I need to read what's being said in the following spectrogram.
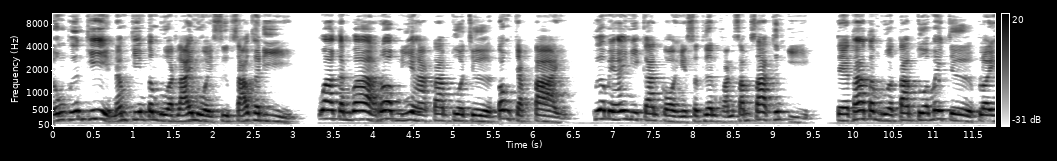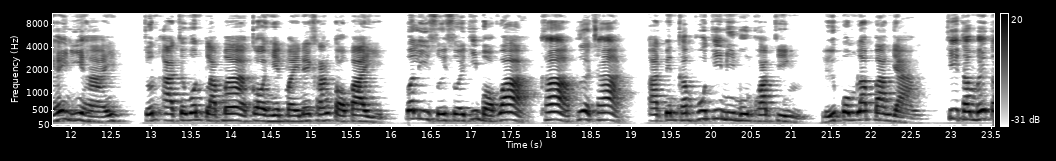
ลงพื้นที่นำทีมตำรวจหลายหน่วยสืบสาวคดี ว่ากันว่ารอบนี้หากตามตัวเจอต้องจับตาย เพื่อไม่ให้มีการก่อเหตุสะเทือนขวัญซ้ำซากขึ้นอีก แต่ถ้าตำรวจตามตัวไม่เจอปล่อยให้หนีหาย จนอาจจะวนกลับมาก่อเหตุใหม่ในครั้งต่อไป วลีสวยๆที่บอกว่าฆ่าเพื่อชาติ อาจเป็นคำพูดที่มีมูลความจริง หรือปมลับบางอย่าง ที่ทำให้ต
